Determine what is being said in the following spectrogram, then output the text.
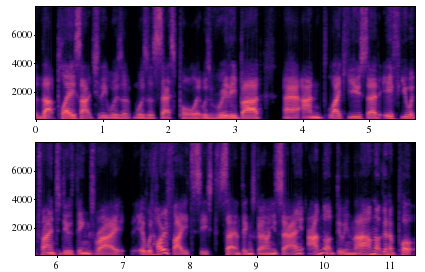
that place actually was a was a cesspool. It was really bad. Uh, and like you said, if you were trying to do things right, it would horrify you to see certain things going on. You'd say, I'm not doing that. I'm not going to put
